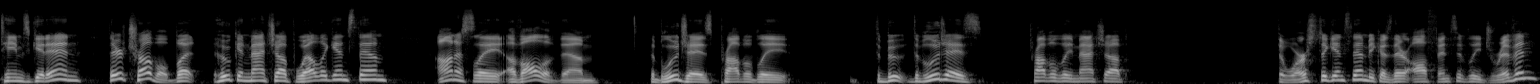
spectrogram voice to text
teams get in, they're trouble. But who can match up well against them? Honestly, of all of them, the Blue Jays probably the the Blue Jays probably match up the worst against them because they're offensively driven.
